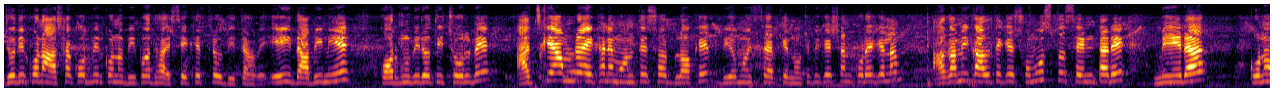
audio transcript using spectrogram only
যদি কোনো আশাকর্মীর কোনো বিপদ হয় সেক্ষেত্রেও দিতে হবে। এই দাবি নিয়ে কর্মবিরতি চলবে। আজকে আমরা এখানে মন্তেশ্বর ব্লকের বিএমওই স্যারকে নোটিফিকেশন করে গেলাম। আগামীকাল থেকে সমস্ত সেন্টারে মেয়েরা কোনো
